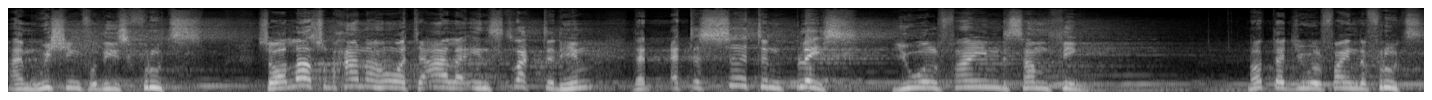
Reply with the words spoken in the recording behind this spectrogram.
I'm wishing for these fruits. So Allah subhanahu wa ta'ala instructed him that at a certain place you will find something. Not that you will find the fruits,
